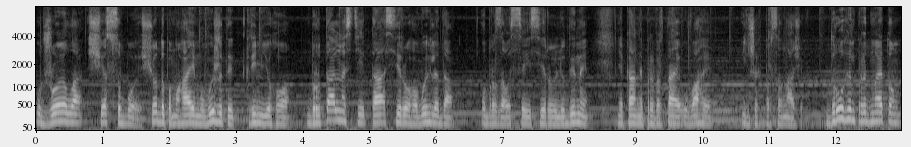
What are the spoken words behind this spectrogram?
у Джоела ще з собою? Що допомагає йому вижити, крім його брутальності та сірого вигляду образа ось цієї сірої людини, яка не привертає уваги інших персонажів. Другим предметом,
